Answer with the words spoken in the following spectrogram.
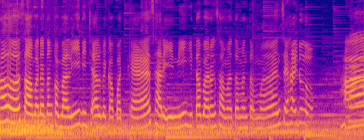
Halo, selamat datang kembali di CLBK Podcast. Hari ini kita bareng sama teman-teman. Say hi dulu. Hai.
